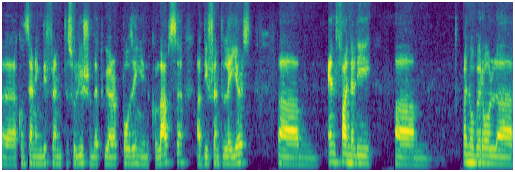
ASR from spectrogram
uh, concerning different solutions that we are posing in Collabs uh, at different layers. Um, and finally, um, an overall uh,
